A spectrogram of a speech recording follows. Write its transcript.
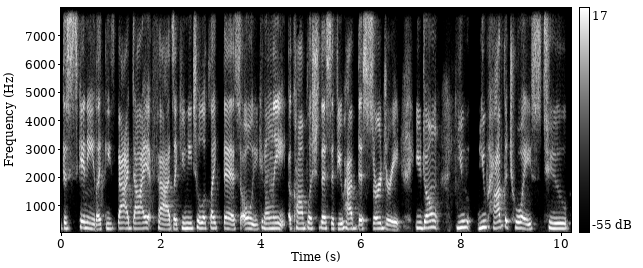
the skinny like these bad diet fads like you need to look like this. Oh you can only accomplish this if you have this surgery. You don't you you have the choice to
